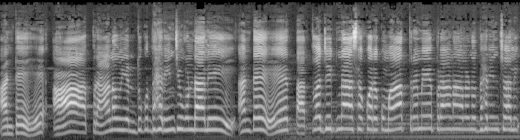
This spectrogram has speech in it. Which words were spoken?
అంటే ఆ ప్రాణం ఎందుకు ధరించి ఉండాలి? అంటే తత్వ జిజ్ఞాస కొరకు మాత్రమే ప్రాణాలను ధరించాలి.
